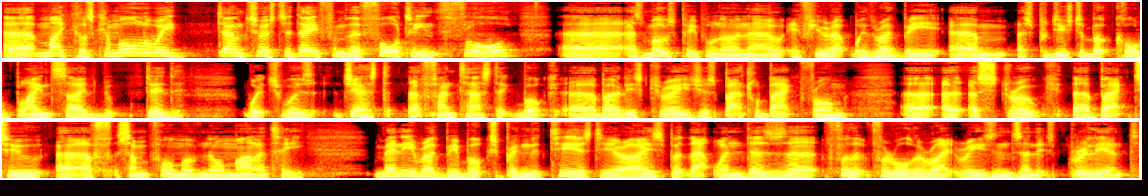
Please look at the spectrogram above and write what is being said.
Uh, Michael's come all the way down to us today from the 14th floor. Uh, as most people know now, if you're up with rugby, um, has produced a book called Blindside, did, which was just a fantastic book uh, about his courageous battle back from uh, a, a, stroke uh, back to uh, some form of normality many rugby books bring the tears to your eyes, but that one does uh, for the, for all the right reasons, and it's brilliant.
